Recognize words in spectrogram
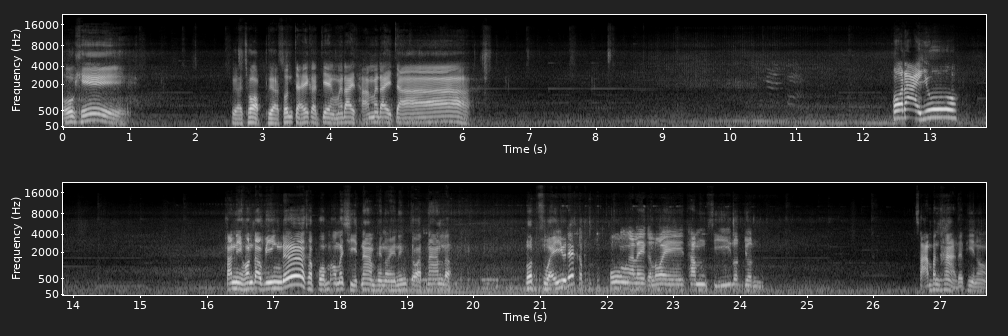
โอเคเผื่อชอบเผื่อสนใจก็แจ้งมาได้ถามมาได้จ้า พอได้อยู่คันนี้ฮอนด้าวิงเด้อครับผมเอามาฉีดน้ำให้หน่อยนึงจอดนานแล้วรถสวยอยู่เด้อครับ โค้งอะไรกับรอยทำสีรถยนต์สามพันห้าเด้อพี่น้อง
